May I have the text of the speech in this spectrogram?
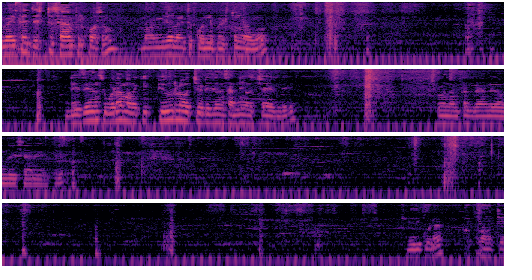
ఇవైతే జస్ట్ శాంపిల్ కోసం మా వీడియోలో అయితే కొన్ని పెడుతున్నాము. డిజైన్స్ కూడా మనకి ప్యూర్లో వచ్చే డిజైన్స్ అన్నీ వచ్చాయండి. చూడండి అంత గ్రాండ్గా ఉంది ఈ శారీ అయితే. ఇది కూడా. మనకి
